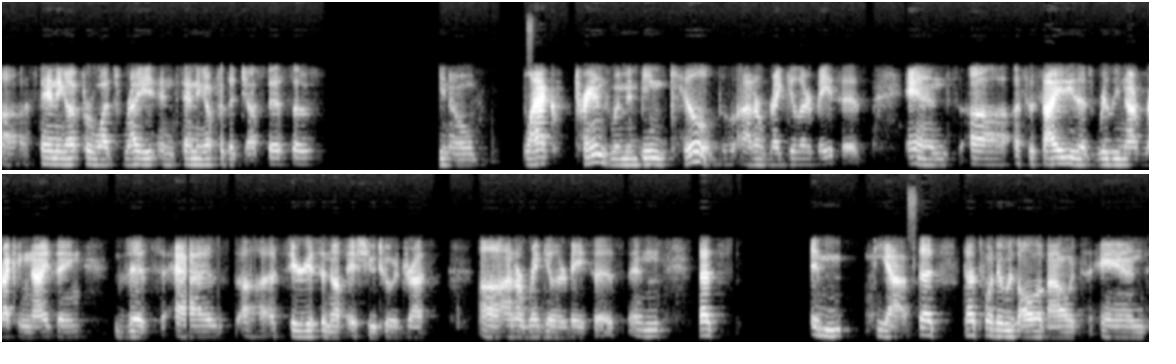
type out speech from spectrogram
uh, standing up for what's right and standing up for the justice of, you know, black trans women being killed on a regular basis, and uh, a society that's really not recognizing this as uh, a serious enough issue to address uh, on a regular basis. And that's and yeah, that's that's what it was all about, and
